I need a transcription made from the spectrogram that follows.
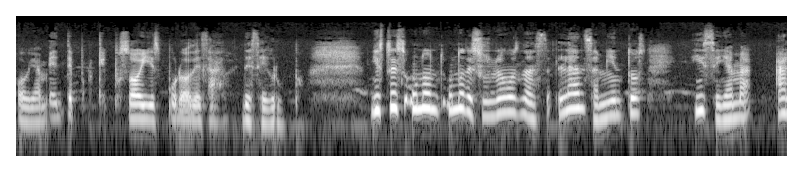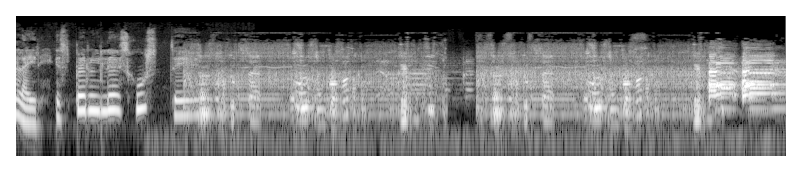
obviamente, porque pues hoy es puro de, ese grupo. Y esto es uno, uno de sus nuevos lanzamientos y se llama Al aire. Espero y les guste.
